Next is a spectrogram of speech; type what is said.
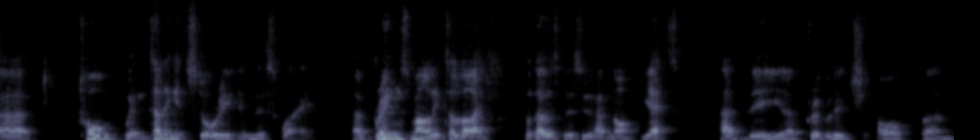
uh, told when telling its story in this way, uh, brings Mali to life for those of us who have not yet had the uh, privilege of, um,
